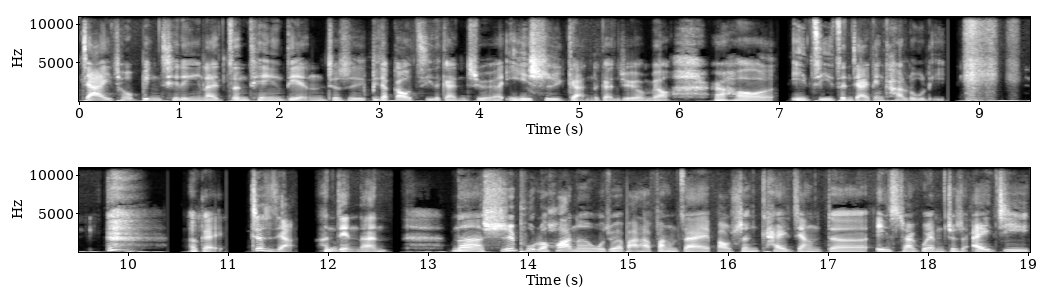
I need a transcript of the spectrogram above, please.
加一球冰淇淋来增添一点就是比较高级的感觉、仪式感的感觉，有没有？然后以及增加一点卡路里。OK，就是这样，很简单。那食谱的话呢，我就会把它放在宝生开讲的 Instagram，就是 IG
